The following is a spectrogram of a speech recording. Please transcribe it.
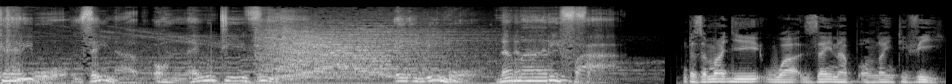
Karibu Zainab Online TV, elimu na maarifa. Mtazamaji wa Zainab Online TV,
